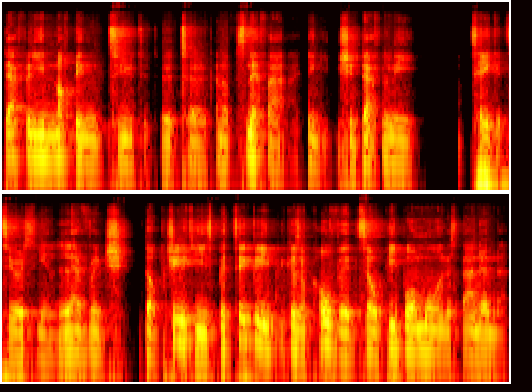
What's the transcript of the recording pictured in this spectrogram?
definitely nothing to, to, to, to kind of sniff at. I think you should definitely take it seriously and leverage the opportunities, particularly because of COVID. So people are more understanding that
